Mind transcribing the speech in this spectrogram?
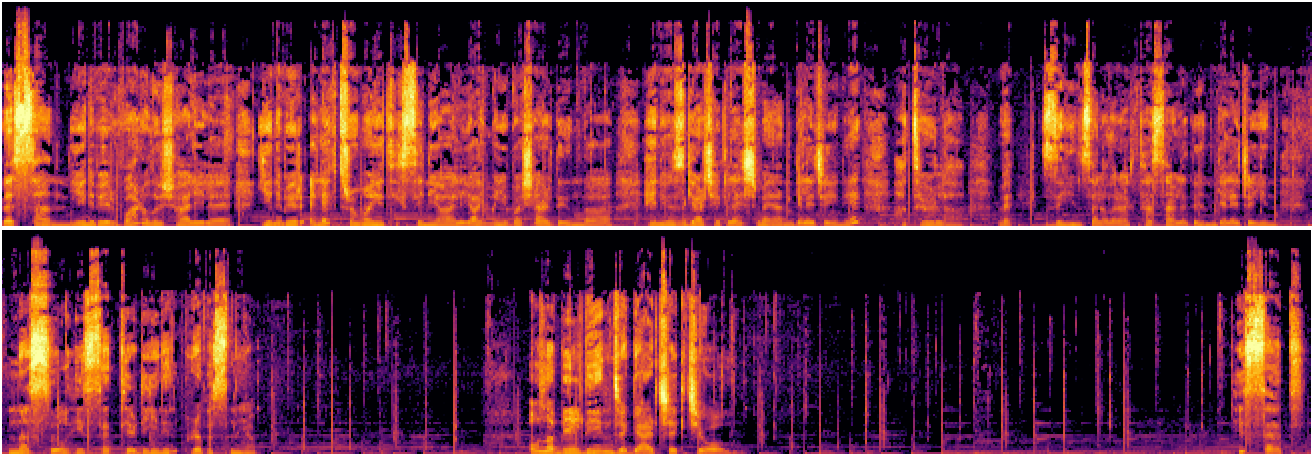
Ve sen yeni bir varoluş haliyle yeni bir elektromanyetik sinyal yaymayı başardığında henüz gerçekleşmeyen geleceğini hatırla ve zihinsel olarak tasarladığın geleceğin nasıl hissettirdiğinin provasını yap. Olabildiğince gerçekçi ol. Hisset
